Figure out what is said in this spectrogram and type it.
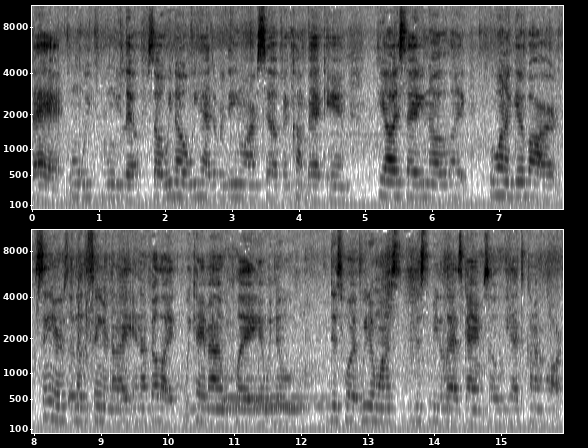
bad when we, when we left, so we know we had to redeem ourselves and come back, and he always say, you know, like, we want to give our seniors another senior night, and I felt like we came out and we played, and we knew this was we didn't want us this to be the last game, so we had to come out hard.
